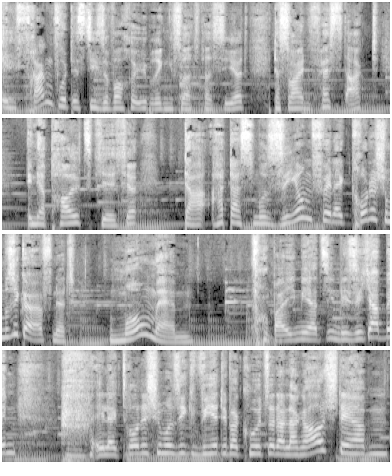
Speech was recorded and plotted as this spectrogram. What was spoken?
In Frankfurt ist diese Woche übrigens was passiert. Das war ein Festakt in der Paulskirche. Da hat das Museum für elektronische Musik eröffnet. MoMAM. Wobei ich mir ja ziemlich sicher bin, elektronische Musik wird über kurz oder lang aussterben.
